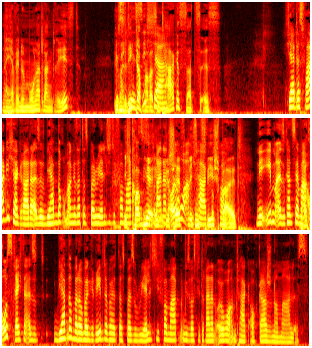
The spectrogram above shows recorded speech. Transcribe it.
Naja, wenn du einen Monat lang drehst, Bist überleg doch mal, was ein sicher? Tagessatz ist. Ja, das frage ich ja gerade. Also wir haben doch immer gesagt, dass bei Reality-Formaten Ich komme dass sie hier so in 300 Euro am Tag Zwiespalt. bekommen. Nee, eben, also kannst du ja mal Was? ausrechnen. Also wir haben doch mal darüber geredet, aber dass bei so Reality-Formaten irgendwie sowas wie 300 Euro am Tag auch Gage normal ist.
